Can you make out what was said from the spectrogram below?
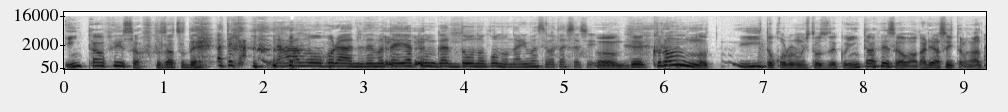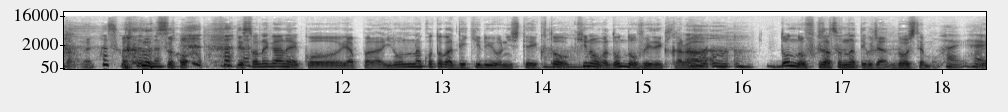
インターフェースが複雑で。あ出た。あーもうほらまたエアコンがどうのこうのになりますよ私たち、うん、でクラウンのいいところの一つでこうインターフェースが分かりやすいっていうのがあったのね。そう。でそれがねこうやっぱいろんなことができるようにしていくと機能がどんどん増えていくかうんうんらうん。どんどん複雑になっていくじゃんどうしても。はいはい。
